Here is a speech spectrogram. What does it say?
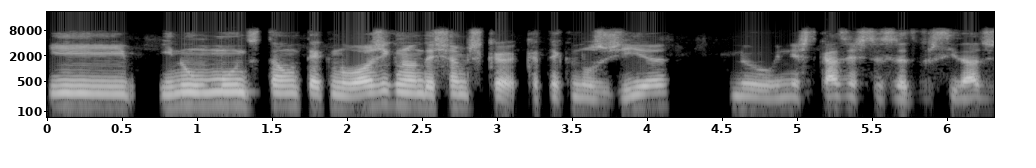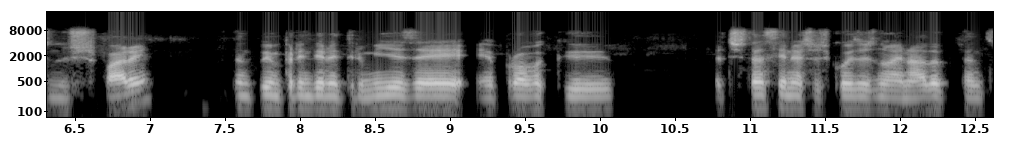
e, e num mundo tão tecnológico não deixamos que, que a tecnologia, no, neste caso estas adversidades, nos separem. Portanto, empreender entre milhas é, é prova que a distância nestas coisas não é nada, portanto,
